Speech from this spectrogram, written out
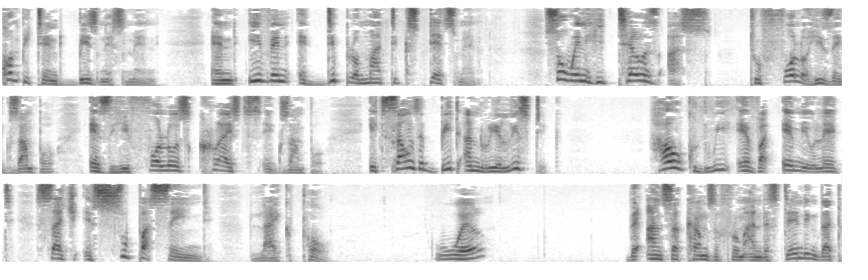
competent businessman, and even a diplomatic statesman. So when he tells us to follow his example as he follows Christ's example, it sounds a bit unrealistic. How could we ever emulate such a super saint like Paul? Well, the answer comes from understanding that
